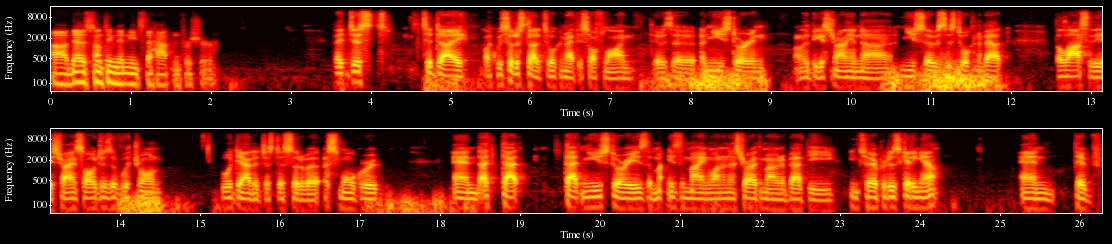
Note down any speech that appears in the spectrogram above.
Uh, that is something that needs to happen for sure. They just today, like we sort of started talking about this offline. There was a, a news story in one of the big Australian uh, news services talking about the last of the Australian soldiers have withdrawn. We're down to just a sort of a, a small group, and that that that news story is the is the main one in Australia at the moment about the interpreters getting out, and they've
